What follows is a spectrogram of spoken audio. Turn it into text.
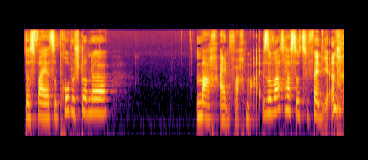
das war jetzt eine Probestunde, mach einfach mal. So was hast du zu verlieren.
